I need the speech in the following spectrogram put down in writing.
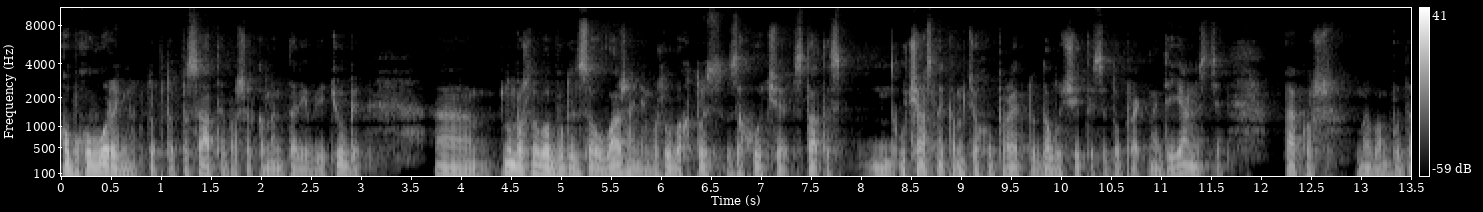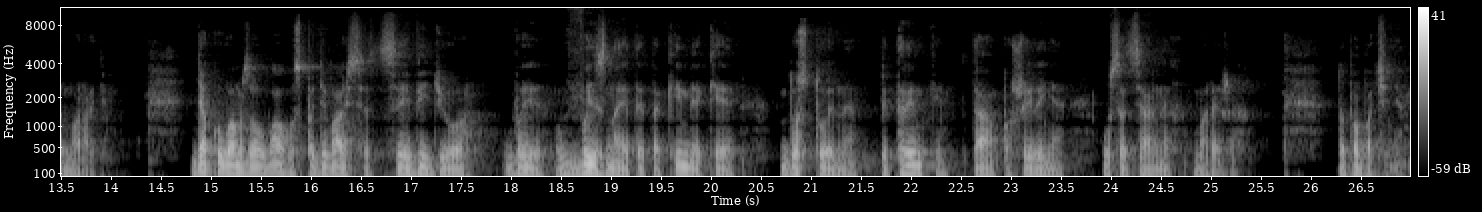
обговоренню, тобто писати ваші коментарі в Ютубі. Е, Ну, можливо, будуть зауваження, можливо, хтось захоче стати учасником цього проекту, долучитися до проектної діяльності. Також ми вам будемо раді. Дякую вам за увагу. Сподіваюся, це відео ви визнаєте таким, яке достойне підтримки та поширення у соціальних мережах. До побачення.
